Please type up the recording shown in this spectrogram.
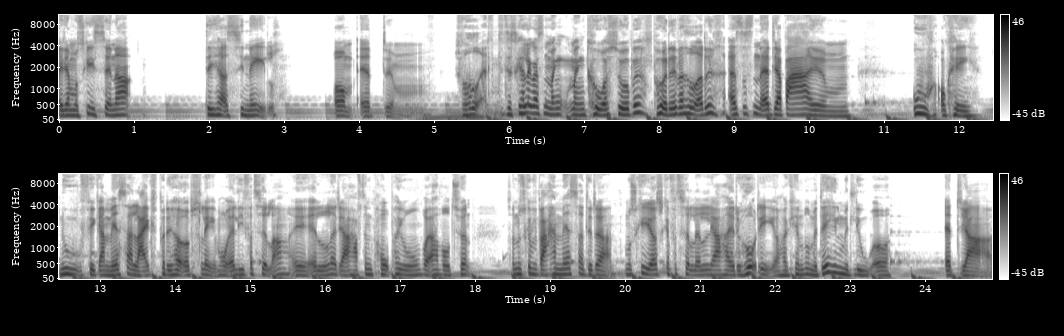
at jeg måske sender det her signal om, at øhm, du ved, at det skal heller ikke være sådan, man, man koger suppe på det, hvad hedder det? Altså sådan, at jeg bare, øhm, uh, okay, nu fik jeg masser af likes på det her opslag, hvor jeg lige fortæller øh, alle, at jeg har haft en periode, hvor jeg har været tynd. Så nu skal vi bare have masser af det der. Måske jeg også skal fortælle alle, at jeg har ADHD og har kæmpet med det hele mit liv, og at jeg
